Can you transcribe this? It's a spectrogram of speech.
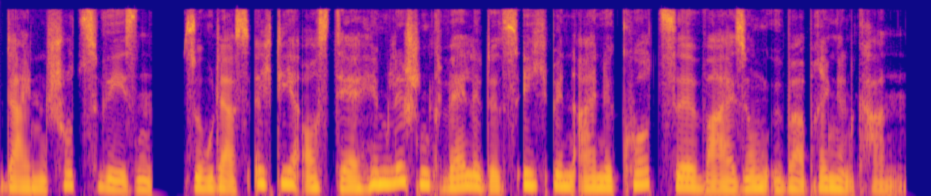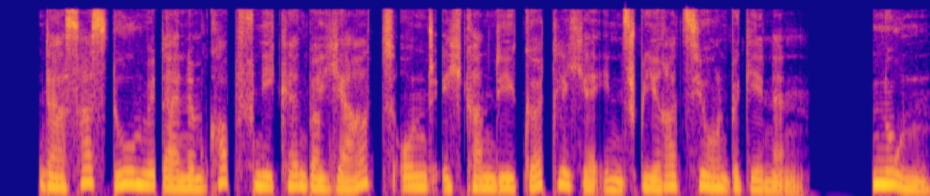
dein Schutzwesen, so dass ich dir aus der himmlischen Quelle des Ich Bin eine kurze Weisung überbringen kann. Das hast du mit deinem Kopfnicken bejaht und ich kann die göttliche Inspiration beginnen. Nun,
